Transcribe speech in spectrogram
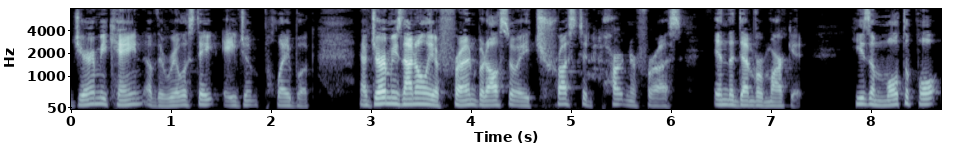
Jeremy Kane of the Real Estate Agent Playbook. Now, Jeremy's not only a friend, but also a trusted partner for us in the Denver market. He's a multiple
